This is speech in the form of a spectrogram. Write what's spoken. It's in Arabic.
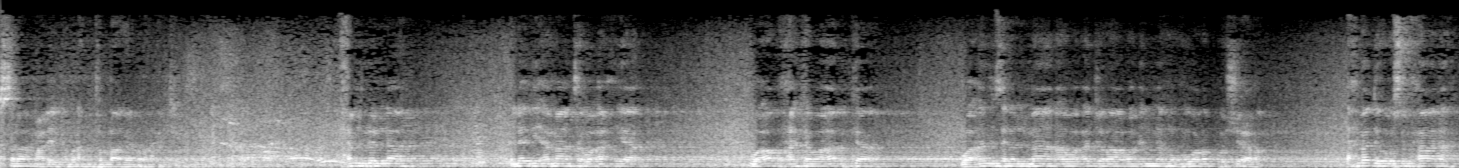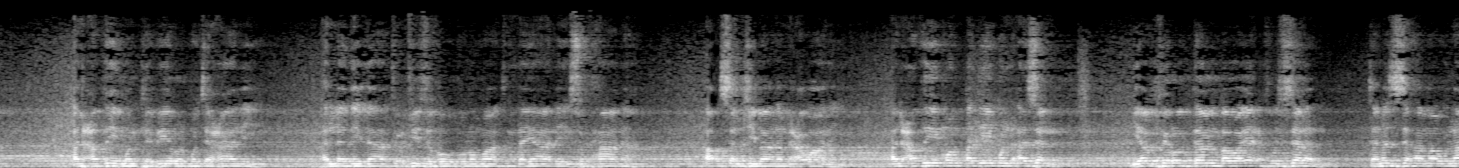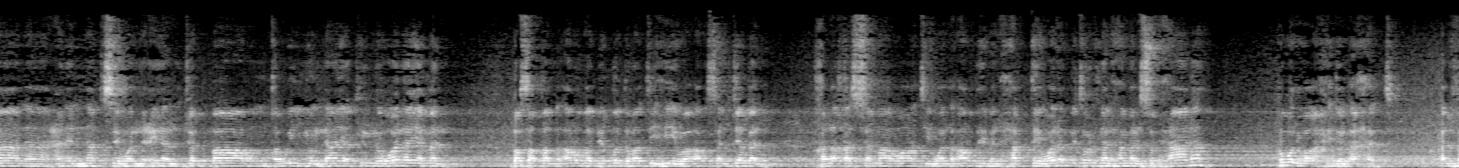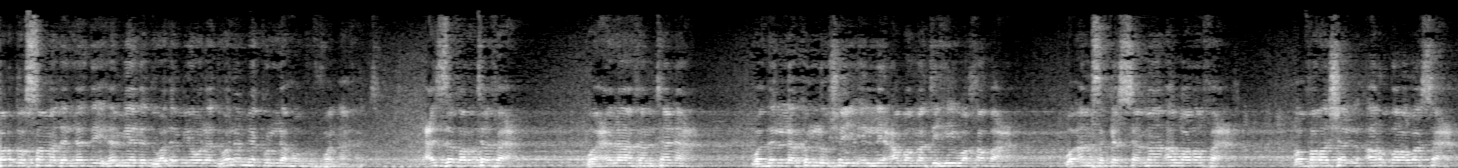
السلام عليكم ورحمة الله وبركاته. الحمد لله الذي أمات وأحيا وأضحك وأبكى وأنزل الماء وأجرى وإنه هو رب الشعرى أحمده سبحانه العظيم الكبير المتعالي الذي لا تعجزه ظلمات الليالي سبحانه أرسل جبال العوالي. العظيم القديم الأزل يغفر الذنب ويعفو الزلل. تنزه مولانا عن النقص والعلل جبار قوي لا يكل ولا يمل. بسط الأرض بقدرته وأرسى الجبل. خلق السماوات والأرض بالحق ولم يتركنا الهمل. سبحانه هو الواحد الأحد. الفرد الصمد الذي لم يلد ولم يولد ولم يكن له كفوا أحد. عز فارتفع وعلا فامتنع وذل كل شيء لعظمته وخضع. وأمسك السماء ورفع. وفرش الأرض ووسع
